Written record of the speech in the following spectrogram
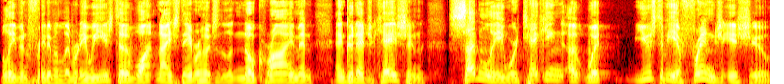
believe in freedom and liberty. We used to want nice neighborhoods and no crime and, and good education. Suddenly, we're taking a, what used to be a fringe issue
